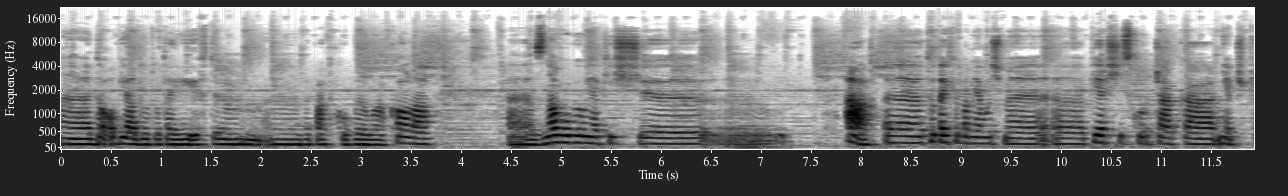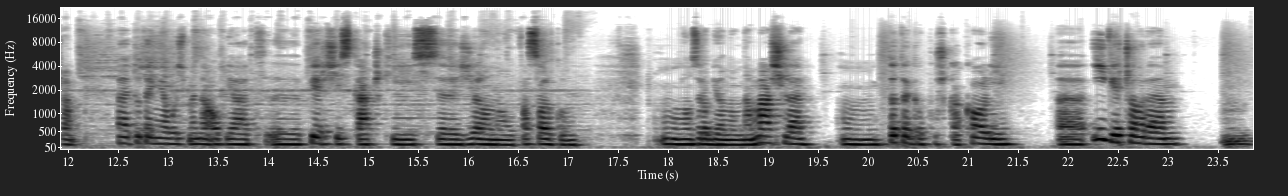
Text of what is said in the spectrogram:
E, Do obiadu tutaj w tym e, wypadku była kola. E, Znowu był jakiś. A, tutaj chyba miałyśmy piersi z kurczaka. Nie, przepraszam. Tutaj miałyśmy na obiad piersi z kaczki z zieloną fasolką mm, zrobioną na maśle. Mm, Do tego puszka coli. I wieczorem,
